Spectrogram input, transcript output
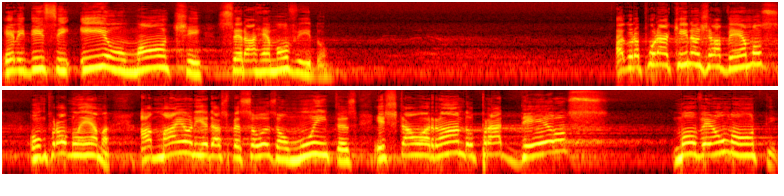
Ele disse: E um monte será removido. Agora, por aqui nós já vemos um problema. A maioria das pessoas, ou muitas, estão orando para Deus mover um monte.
